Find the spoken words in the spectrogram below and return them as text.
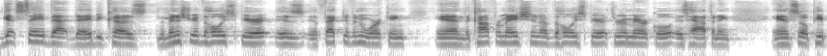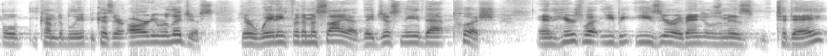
get saved that day because the ministry of the Holy Spirit is effective and working, and the confirmation of the Holy Spirit through a miracle is happening. And so people come to believe because they're already religious. They're waiting for the Messiah. They just need that push. And here's what E0 evangelism is today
